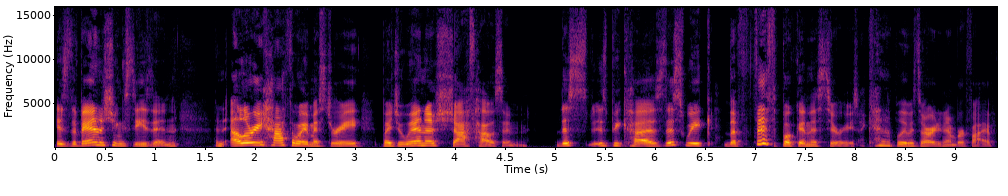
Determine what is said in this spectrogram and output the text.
is The Vanishing Season, an Ellery Hathaway mystery by Joanna Schaffhausen. This is because this week, the fifth book in this series, I cannot believe it's already number five.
